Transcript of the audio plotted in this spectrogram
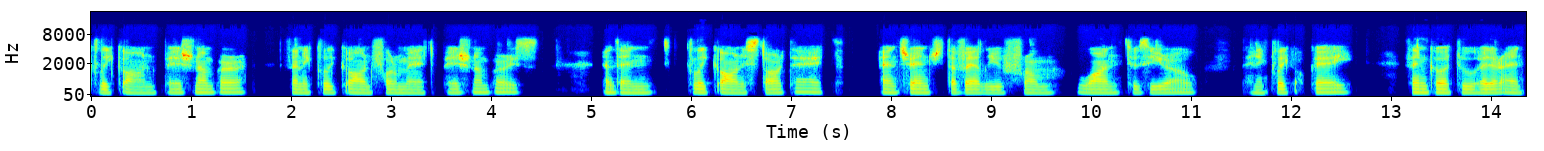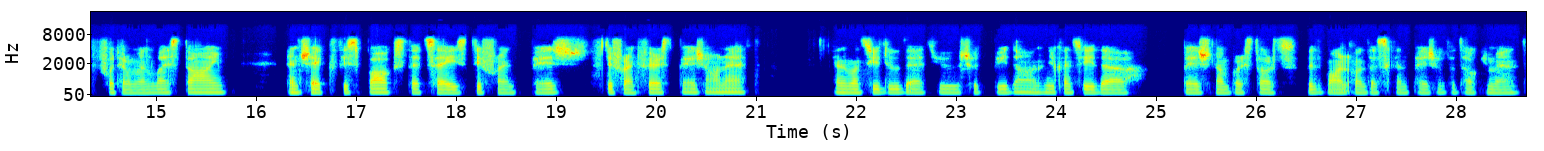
click on page number, then click on format page numbers, and then click on start at and change the value from one to zero. Then I click OK. Then go to header and footer one last time and check this box that says different page, different first page on it. And once you do that, you should be done. You can see the page number starts with one on the second page of the document.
